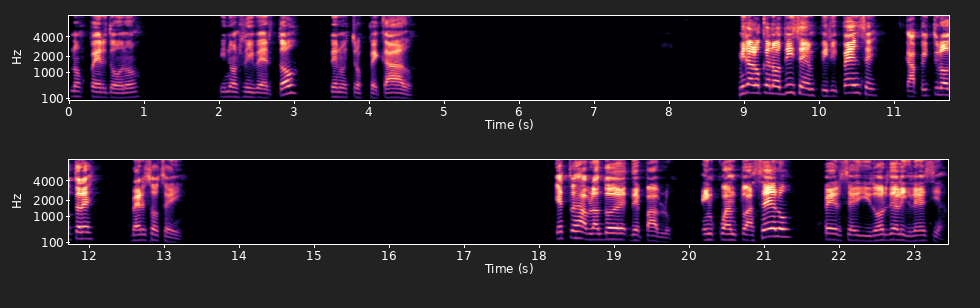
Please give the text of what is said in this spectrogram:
nos perdonó y nos libertó de nuestros pecados. Mira lo que nos dice en Filipenses capítulo 3, verso 6. Esto es hablando de, Pablo. En cuanto a celo, perseguidor de la iglesia.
